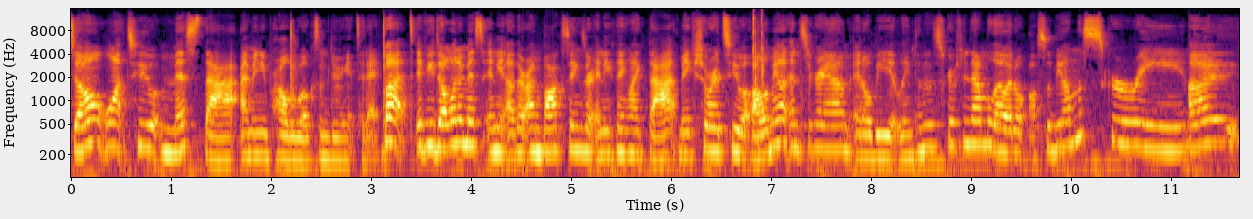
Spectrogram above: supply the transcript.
don't want to miss that, I mean you probably will because I'm doing it today. But if you don't want to miss any other unboxings or anything like that, make sure to follow me on Instagram. It'll be linked in the description down below. It'll also be on the screen I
